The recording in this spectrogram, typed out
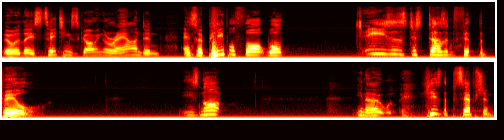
there were these teachings going around, and, and so people thought, well, Jesus just doesn't fit the bill. He's not, you know, here's the perception.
